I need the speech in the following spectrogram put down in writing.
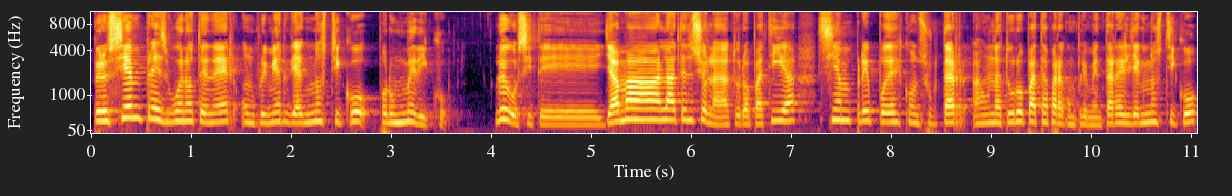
pero siempre es bueno tener un primer diagnóstico por un médico Luego, si te llama la atención la naturopatía, siempre puedes consultar a un naturopata para complementar el diagnóstico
